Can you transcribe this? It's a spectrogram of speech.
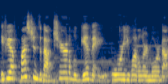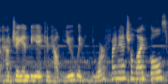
If you have questions about charitable giving or you want to learn more about how JNBA can help you with your financial life goals,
